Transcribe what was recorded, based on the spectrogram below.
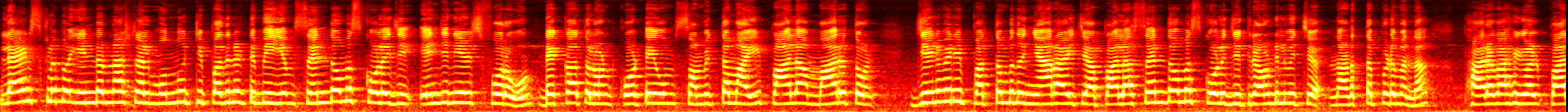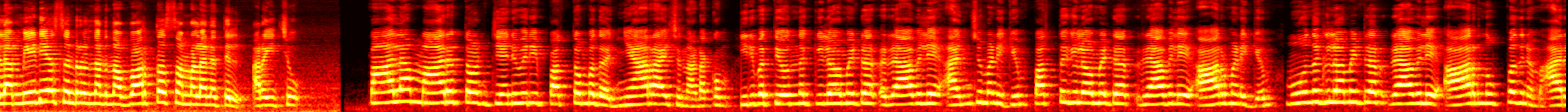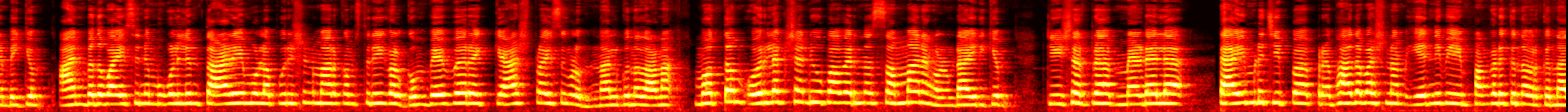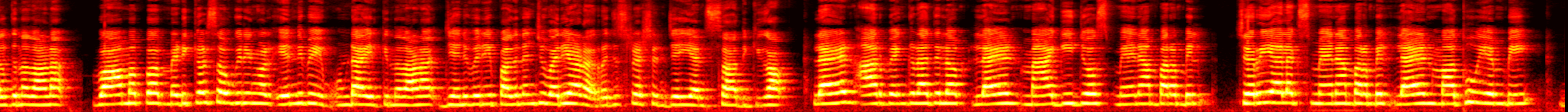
Lions club international മുന്നൂറ്റി പതിനെട്ട് ബിയും സെന്റ് തോമസ് കോളേജ് എഞ്ചിനീയേഴ്സ് ഫോറവും ഡെക്കാത്തലോൺ കോട്ടയവും സംയുക്തമായി പാലാ മാരത്തോൺ ജനുവരി പത്തൊമ്പത് ഞായറാഴ്ച പാലാ സെന്റ് തോമസ് കോളേജ് ഗ്രൗണ്ടിൽ വെച്ച് നടത്തപ്പെടുമെന്ന് ഭാരവാഹികൾ പാലാ മീഡിയ സെന്ററിൽ നടന്ന വാർത്താ സമ്മേളനത്തിൽ അറിയിച്ചു. പാലാ മാരത്തോൺ ജനുവരി പത്തൊമ്പത് ഞായറാഴ്ച നടക്കും. ഇരുപത്തിയൊന്ന് കിലോമീറ്റർ രാവിലെ അഞ്ചു മണിക്കും പത്ത് കിലോമീറ്റർ രാവിലെ ആറു മണിക്കും മൂന്ന് കിലോമീറ്റർ രാവിലെ ആറ് മുപ്പതിനും ആരംഭിക്കും. അൻപത് വയസ്സിന് മുകളിലും താഴെയുമുള്ള പുരുഷന്മാർക്കും സ്ത്രീകൾക്കും വെവ്വേറെ ക്യാഷ് പ്രൈസുകളും നൽകുന്നതാണ്. മൊത്തം ഒരു ലക്ഷം രൂപ വരുന്ന സമ്മാനങ്ങൾ ഉണ്ടായിരിക്കും. ടീഷർട്ട് മെഡൽ ടൈംഡ് ചിപ്പ് പ്രഭാത ഭക്ഷണം എന്നിവയും പങ്കെടുക്കുന്നവർക്ക് നൽകുന്നതാണ്. വാമപ്പ് മെഡിക്കൽ സൗകര്യങ്ങൾ എന്നിവയും ഉണ്ടായിരിക്കുന്നതാണ് ജനുവരി പതിനഞ്ച് വരെയാണ് രജിസ്ട്രേഷൻ ചെയ്യാൻ സാധിക്കുക. Lion R Venkatachalam lion Maggie Jose Menamparambil Cheriya Alex Menamparambil lion Madhu M P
